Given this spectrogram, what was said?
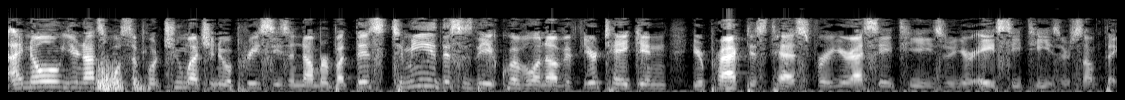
I know you're not supposed to put too much into a preseason number, but this, to me, this is the equivalent of if you're taking your practice test for your SATs or your ACTs or something,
